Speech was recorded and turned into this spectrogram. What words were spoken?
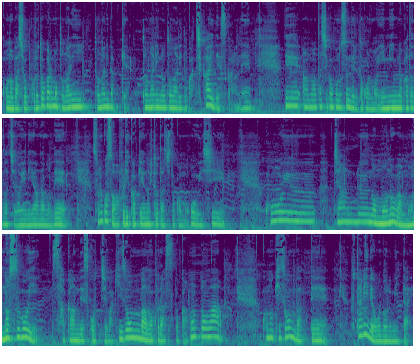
この場所ポルトガルも隣隣だっけ？隣の隣とか近いですからね。であの私がこの住んでるところも移民の方たちのエリアなのでそれこそアフリカ系の人たちとかも多いしこういうジャンルのものがものすごい盛んですこっちは。既存馬のクラスとか。本当はこの既存馬って2人で踊るみたい、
